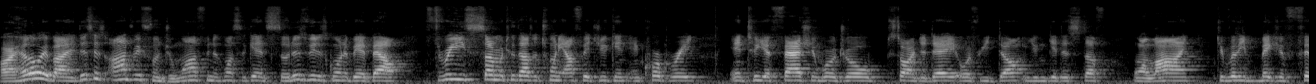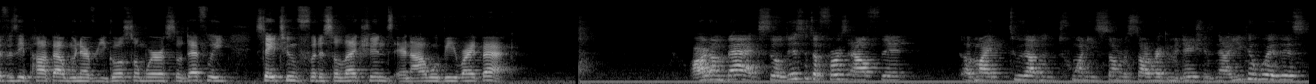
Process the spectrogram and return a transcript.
All right, hello everybody. This is Andre from Jawann Fitness once again. So this video is going to be about three summer 2020 outfits you can incorporate into your fashion wardrobe starting today, or if you don't, you can get this stuff online to really make your fit physique pop out whenever you go somewhere. So definitely stay tuned for the selections, and I will be right back. All right, I'm back. So this is the first outfit of my 2020 summer style recommendations. Now you can wear this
